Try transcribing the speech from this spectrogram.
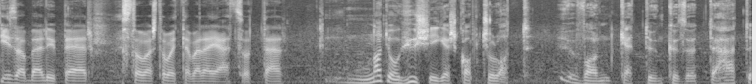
Isabel Üper, ezt olvastam, hogy te vele játszottál. Nagyon hűséges kapcsolat van kettőnk között. Tehát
